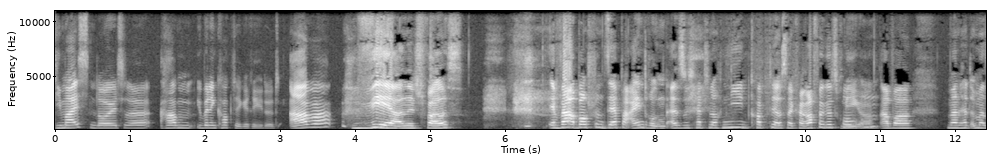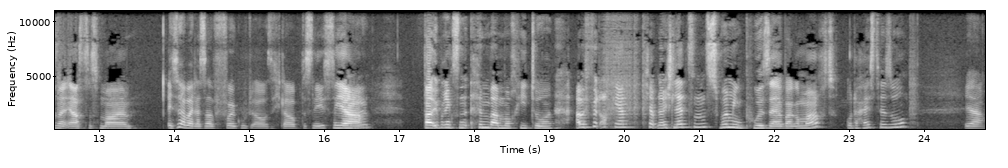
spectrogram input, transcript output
die meisten Leute haben über den Cocktail geredet. Aber. Wer? Nicht Spaß. Er war aber auch schon sehr beeindruckend. Also ich hatte noch nie einen Cocktail aus der Karaffe getrunken, Mega. aber man hat immer sein erstes Mal. Ich so, aber das sah voll gut aus. Ich glaube, das nächste ja. Mal. War übrigens ein Himba-Mojito. Aber ich würde auch gern. Ich habe nämlich letztens Swimmingpool selber gemacht. Oder heißt der so? Ja.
